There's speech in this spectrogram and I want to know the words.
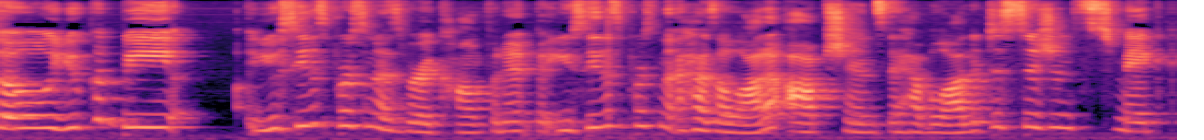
So you could be you see this person as very confident, but you see this person that has a lot of options. They have a lot of decisions to make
